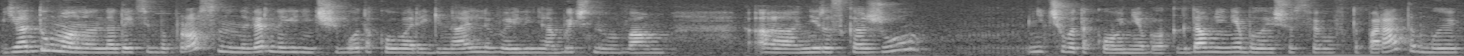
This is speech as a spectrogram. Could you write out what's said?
Я думала над этим вопросом, но, наверное, я ничего такого оригинального или необычного вам э, не расскажу. Ничего такого не было. Когда у меня не было еще своего фотоаппарата, мы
